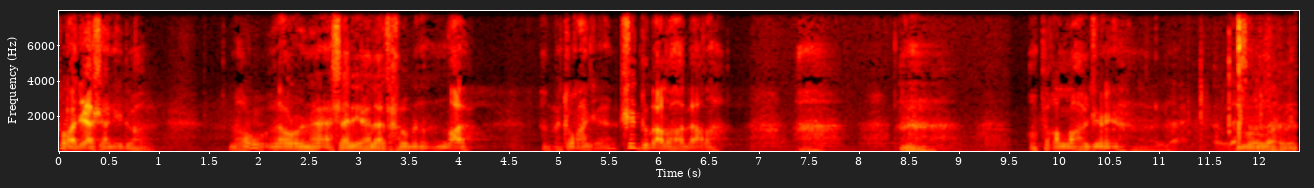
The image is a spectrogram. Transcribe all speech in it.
تراجع أسانيدها. معروف معروف ان أسانيدها لا تخلو من ضعف أما تراجع شد بعضها بعضا. آه. آه. وفق الله الجميع. أحسن الله إليك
